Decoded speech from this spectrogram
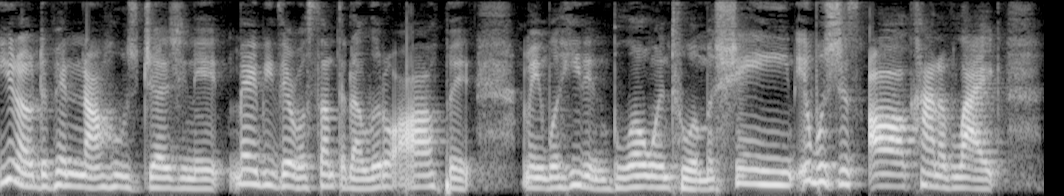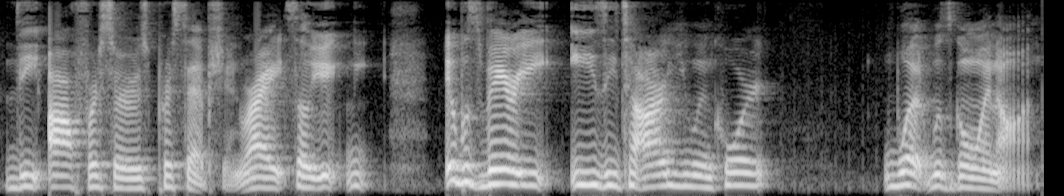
you know, depending on who's judging it, maybe there was something a little off, but I mean, well, he didn't blow into a machine. It was just all kind of like the officer's perception, right? So you, it was very easy to argue in court what was going on.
